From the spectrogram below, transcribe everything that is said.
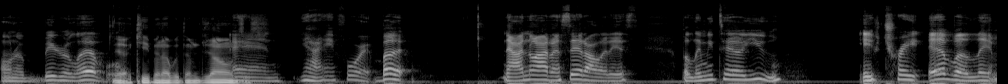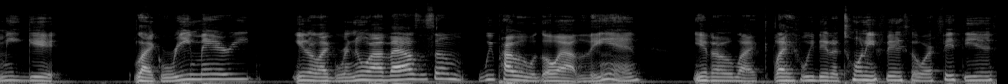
on a bigger level. Yeah, keeping up with them Joneses. And yeah, I ain't for it. But now I know I done said all of this, but let me tell you, if Trey ever let me get like remarried, you know, like renew our vows or something, we probably would go out then. You know, like like if we did a twenty fifth or fiftieth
